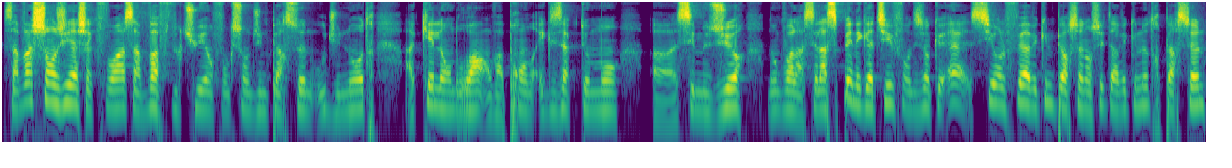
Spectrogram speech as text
ça va changer à chaque fois, ça va fluctuer en fonction d'une personne ou d'une autre, à quel endroit on va prendre exactement euh, ces mesures. Donc voilà, c'est l'aspect négatif en disant que eh, si on le fait avec une personne, ensuite avec une autre personne,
